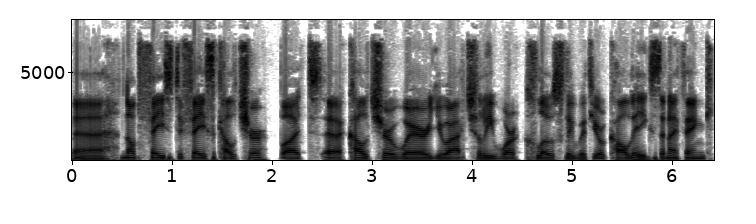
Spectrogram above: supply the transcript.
uh, not face to face culture, but a culture where you actually work closely with your colleagues. And I think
